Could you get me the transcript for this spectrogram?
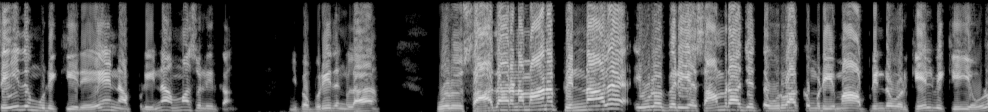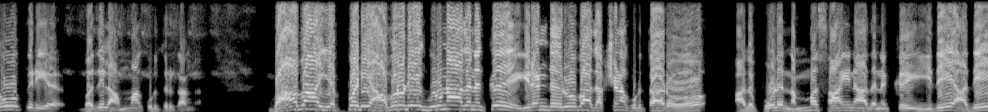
செய்து முடிக்கிறேன் அப்படின்னு அம்மா சொல்லியிருக்காங்க. இப்ப புரியுதுங்களா? ஒரு சாதாரணமான பெண்ணால இவ்வளவு பெரிய சாம்ராஜ்யத்தை உருவாக்க முடியுமா அப்படின்ற ஒரு கேள்விக்கு எவ்வளவு பெரிய பதில் அம்மா கொடுத்துருக்காங்க. பாபா எப்படி அவருடைய குருநாதனுக்கு இரண்டு ரூபாய் தட்சணை கொடுத்தாரோ அதை போல நம்ம சாய்நாதனுக்கு இதே அதே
